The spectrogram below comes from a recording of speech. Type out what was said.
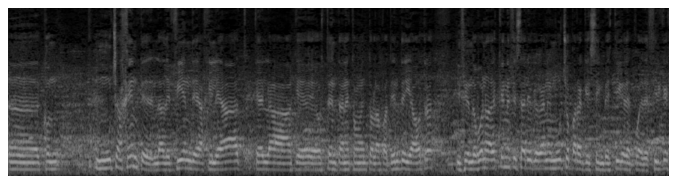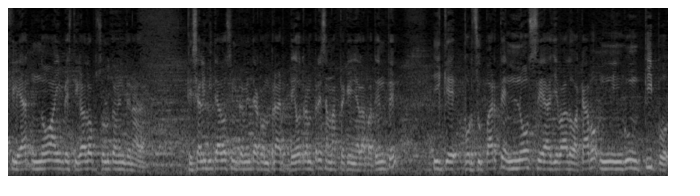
eh, mucha gente la defiende a Gilead, que es la que ostenta en este momento la patente, y a otras diciendo, bueno, es que es necesario que gane mucho para que se investigue después. Decir que Gilead no ha investigado absolutamente nada, que se ha limitado simplemente a comprar de otra empresa más pequeña la patente y que por su parte no se ha llevado a cabo ningún tipo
